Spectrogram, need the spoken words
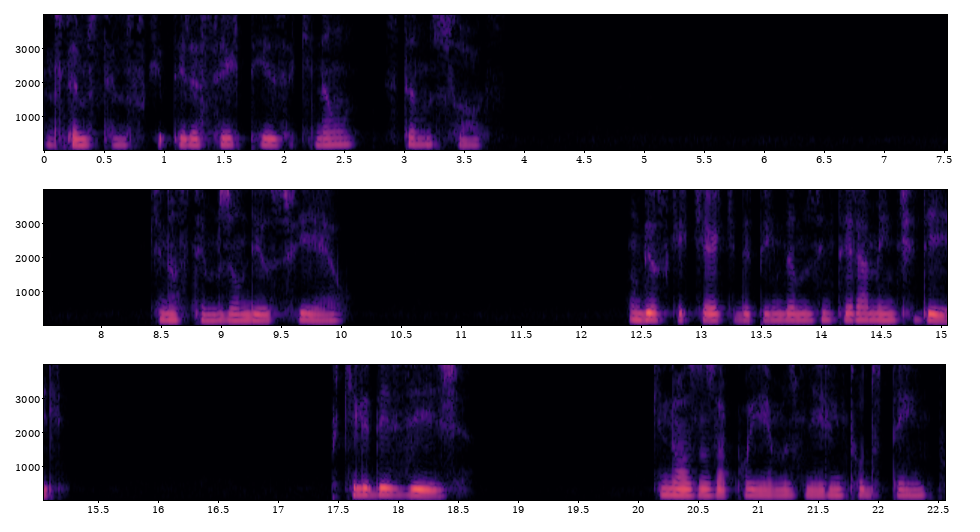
Nós temos, temos que ter a certeza que não estamos sós. Que nós temos um Deus fiel. Um Deus que quer que dependamos inteiramente dele. Porque ele deseja que nós nos apoiemos nele em todo o tempo.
